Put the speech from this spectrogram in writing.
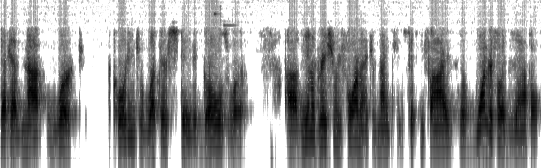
that have not worked according to what their stated goals were. Uh, the Immigration Reform Act of 1965 is a wonderful example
